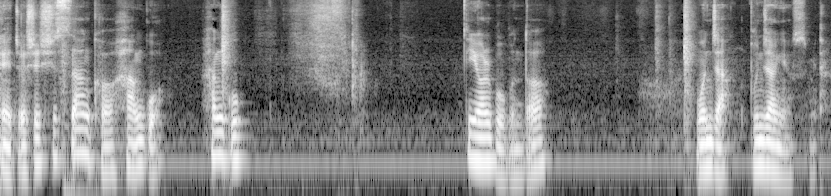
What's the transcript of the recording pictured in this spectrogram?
예, 这是十三课韩国 한국 第二部分的 원장 문장이었습니다.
